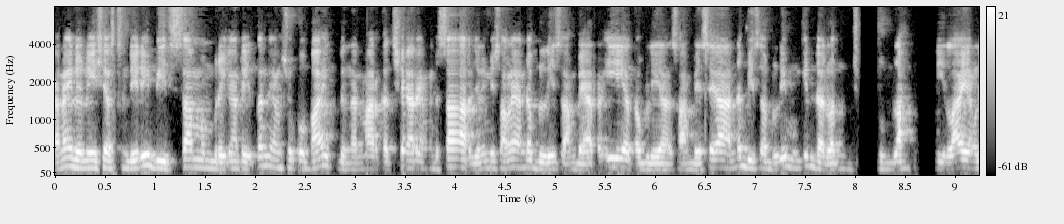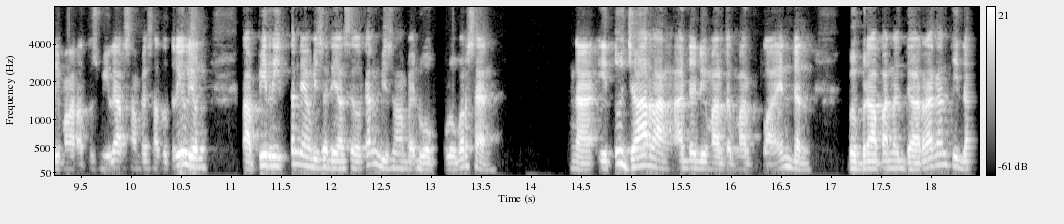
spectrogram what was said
Karena Indonesia sendiri bisa memberikan return yang cukup baik dengan market share yang besar. Jadi misalnya Anda beli saham BRI atau beli saham BCA, Anda bisa beli mungkin dalam jumlah nilai yang 500 miliar sampai 1 triliun, tapi return yang bisa dihasilkan bisa sampai 20 persen. Nah, itu jarang ada di market-market lain dan beberapa negara kan tidak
